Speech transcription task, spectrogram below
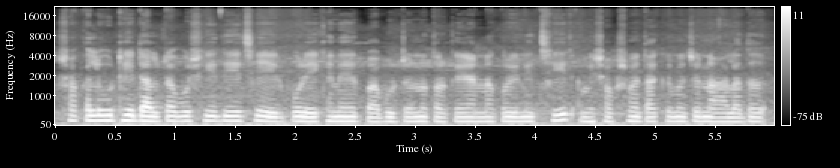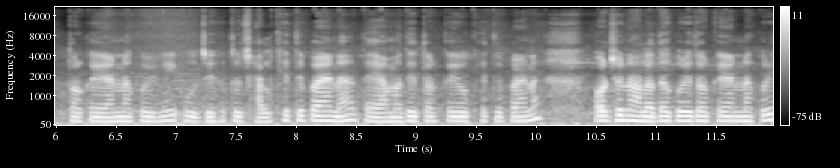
সকালে উঠে ডালটা বসিয়ে দিয়েছে, এরপর এখানে বাবুর জন্য তরকারি রান্না করে নিচ্ছি। আমি সবসময় তাকরিমের জন্য আলাদা তরকারি রান্না করে নিই ও যেহেতু ঝাল খেতে পারে না, তাই আমাদের তরকারিও খেতে পারে না। ওর জন্য আলাদা করে তরকারি রান্না করি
